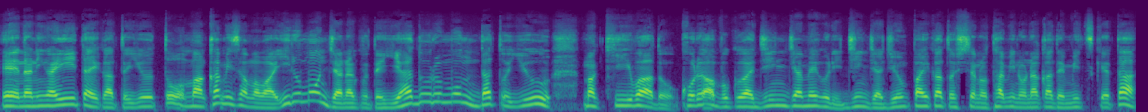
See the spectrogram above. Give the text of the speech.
えー何が言いたいかというと、まあ神様はいるもんじゃなくて宿るもんだという、まあキーワード。これは僕が神社巡り、神社巡拝家としての旅の中で見つけた、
